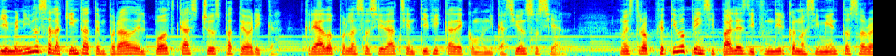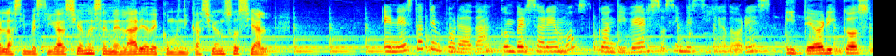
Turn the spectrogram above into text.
Bienvenidos a la quinta temporada del podcast Chuspa Teórica, creado por la Sociedad Científica de Comunicación Social. Nuestro objetivo principal es difundir conocimientos sobre las investigaciones en el área de comunicación social. En esta temporada conversaremos con diversos investigadores y teóricos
